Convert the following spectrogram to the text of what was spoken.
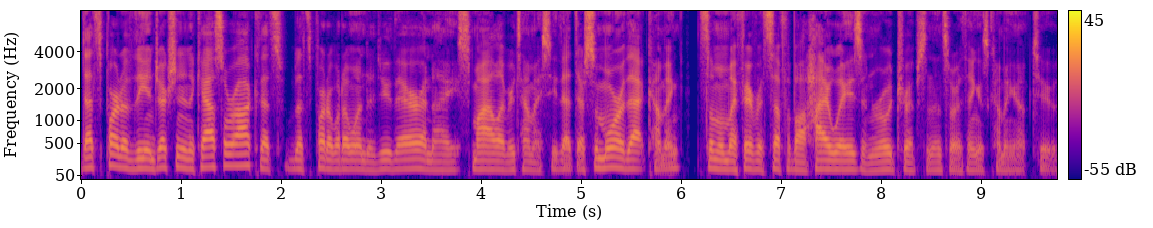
That's part of the injection into Castle Rock. That's that's part of what I wanted to do there, and I smile every time I see that. There's some more of that coming. Some of my favorite stuff about highways and road trips and that sort of thing is coming up too.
